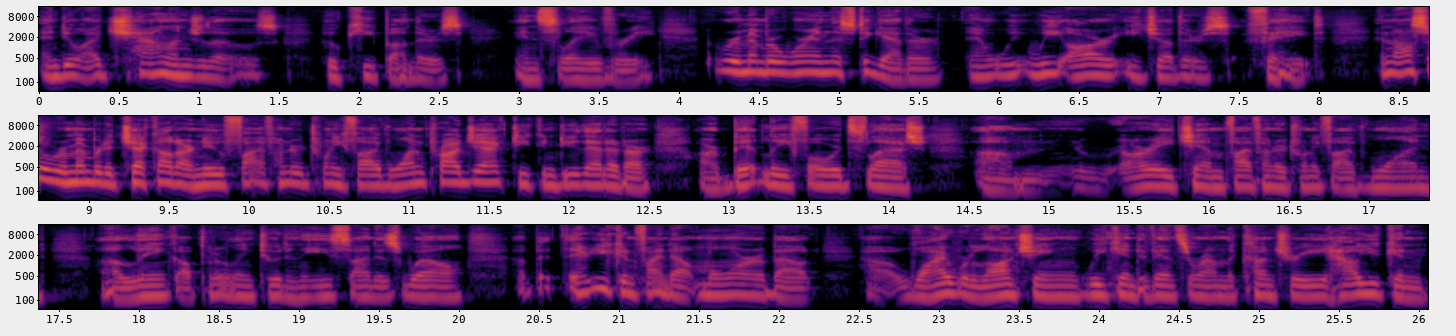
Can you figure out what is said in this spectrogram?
And do I challenge those who keep others in slavery. Remember, we're in this together and we, we are each other's fate. And also remember to check out our new 525 1 project. You can do that at our, our bit.ly forward slash um, RHM 525 1 uh, link. I'll put a link to it in the eSight as well. Uh, but there you can find out more about uh, why we're launching weekend events around the country, how you can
